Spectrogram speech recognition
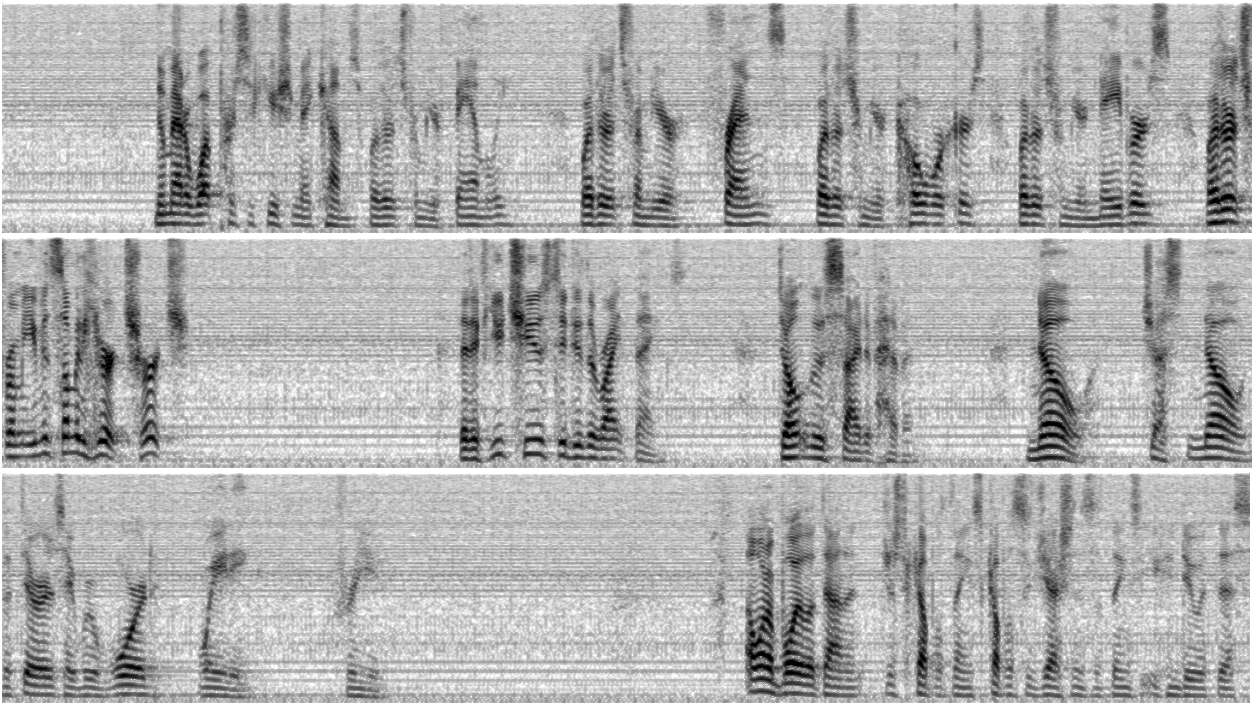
No matter what persecution may come, whether it's from your family, whether it's from your friends, whether it's from your coworkers, whether it's from your neighbors, whether it's from even somebody here at church, that if you choose to do the right things, don't lose sight of heaven. Know, just know that there is a reward waiting for you. I want to boil it down in just a couple things, a couple suggestions of things that you can do with this.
